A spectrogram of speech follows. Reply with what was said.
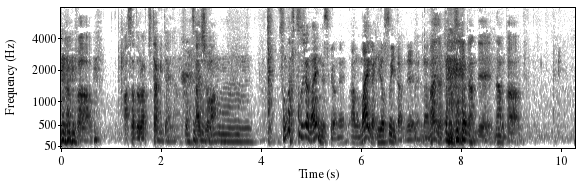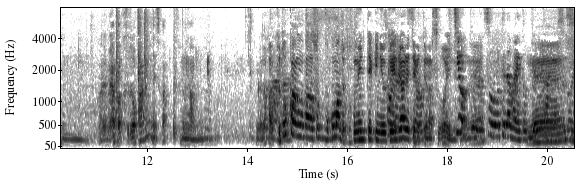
なんか 朝ドラ来たみたいな最初は。うん。そんな普通じゃないんですけどね。あの前が広すぎたんで前が広すぎたんでなんか、まあ、でもやっぱ工藤館じゃないですか？工藤館、だから工藤館がそここまで国民的に受け入れられてるっていうのはすごいんです1よね。億総手玉に取ってる感がねすごいで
